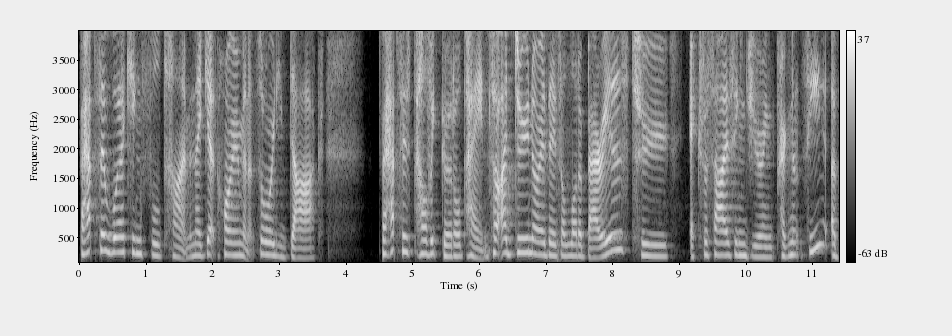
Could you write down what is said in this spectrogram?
Perhaps they're working full time and they get home and it's already dark. Perhaps there's pelvic girdle pain. So I do know there's a lot of barriers to exercising during pregnancy, a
